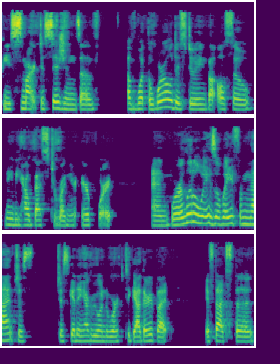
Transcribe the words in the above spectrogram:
these smart decisions of, of what the world is doing, but also maybe how best to run your airport. And we're a little ways away from that, just, just getting everyone to work together. But if that's the,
